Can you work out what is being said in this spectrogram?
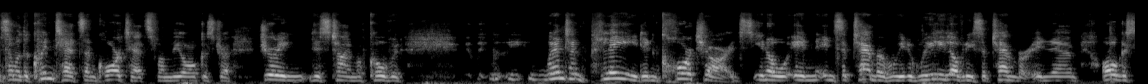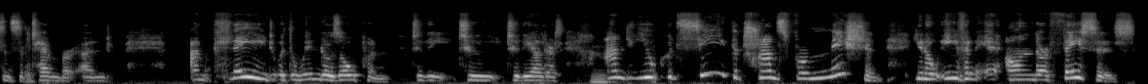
some of the quintets and quartets from the orchestra during this time of covid. Went and played in courtyards you know in in september. We had a really lovely september in um, august and september and and played with the windows open to the to to the elders. Mm. and you could see the transformation you know even on their faces.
